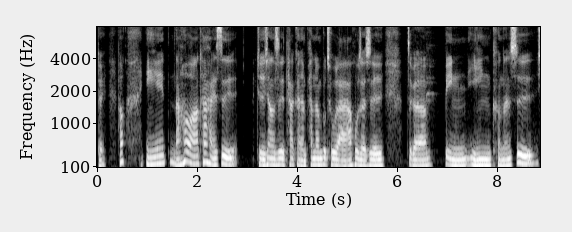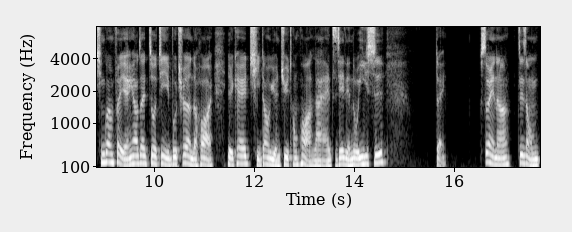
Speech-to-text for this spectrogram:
对，好，诶，然后啊，他还是就是像是他可能判断不出来啊，或者是这个病因可能是新冠肺炎，要再做进一步确认的话，也可以启动远距通话来直接联络医师，对，所以呢，这种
